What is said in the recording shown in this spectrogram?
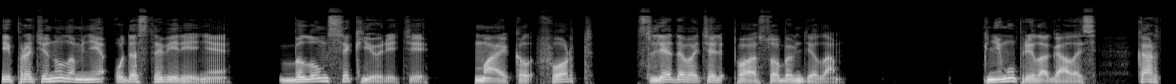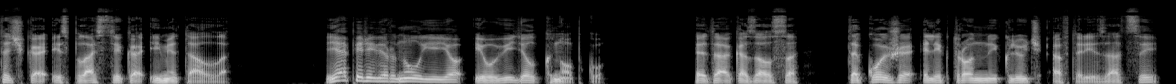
и протянула мне удостоверение. Bloom Security, Майкл Форд, следователь по особым делам. К нему прилагалась карточка из пластика и металла. Я перевернул ее и увидел кнопку. Это оказался такой же электронный ключ авторизации,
